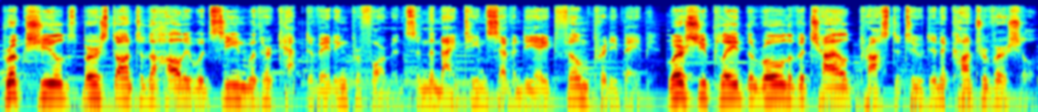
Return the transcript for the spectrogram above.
Brooke Shields burst onto the Hollywood scene with her captivating performance in the 1978 film Pretty Baby, where she played the role of a child prostitute in a controversial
